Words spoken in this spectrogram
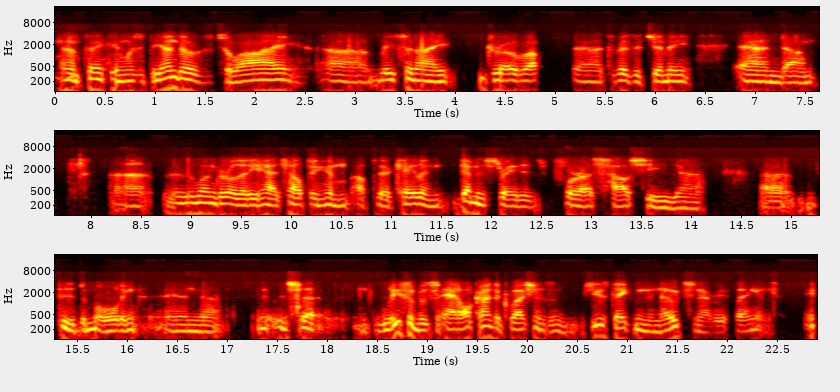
And I'm thinking, was it the end of July? Uh, Lisa and I drove up uh, to visit Jimmy, and um, uh, the one girl that he has helping him up there, Kaylin, demonstrated for us how she uh, uh, did the molding, and uh, it was uh, Lisa was had all kinds of questions, and she was taking the notes and everything, and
